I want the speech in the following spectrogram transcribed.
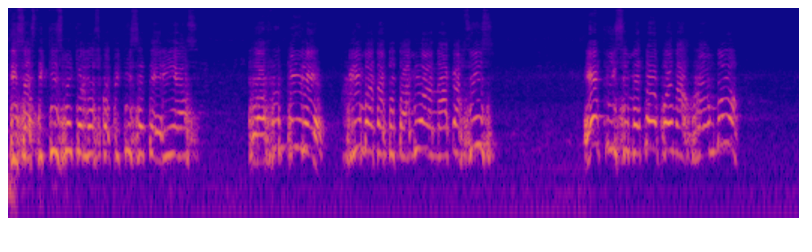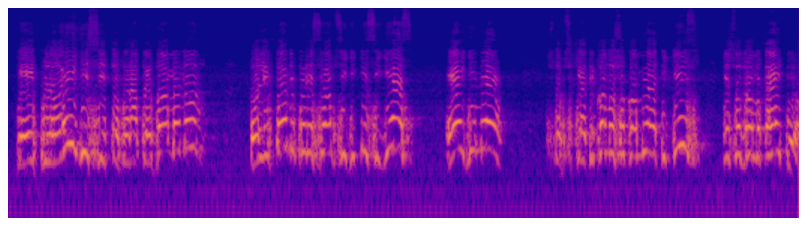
της αστικής με κερδοσκοπικής εταιρείας που αφού πήρε χρήματα από το Ταμείο Ανάκαμψης έκλεισε μετά από ένα χρόνο και η πλοήγηση των θεραπευόμενων των λιπτών υπηρεσιών ψυχικής υγείας έγινε στο ψυχιατρικό νοσοκομείο Αττικής και στο δρομοκαΐτιο.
